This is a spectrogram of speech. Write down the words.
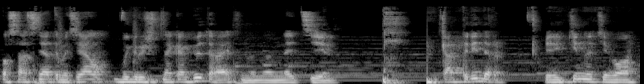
после отснятый материал выгрузить на компьютер, а это нужно найти картридер, перекинуть его.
